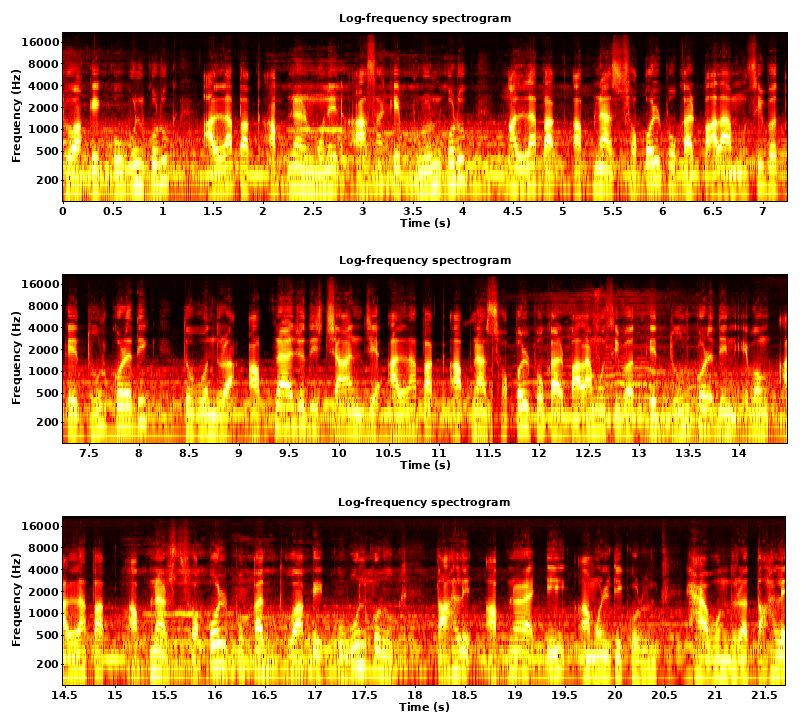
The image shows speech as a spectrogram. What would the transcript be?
দোয়াকে কবুল করুক, আল্লাহ পাক আপনার মনের আশাকে পূরণ করুক? আল্লাহ পাক আপনার সকল প্রকার বালা মুসিবতকে দূর করে দিক। তো বন্ধুরা, আপনারা যদি চান যে আল্লাহ পাক আপনার সকল প্রকার বালা মুসিবতকে দূর করে দিন এবং আল্লাহ পাক আপনার সকল প্রকার দোয়াকে কবুল করুক, তাহলে আপনারা এই আমলটি করুন। হ্যাঁ বন্ধুরা, তাহলে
